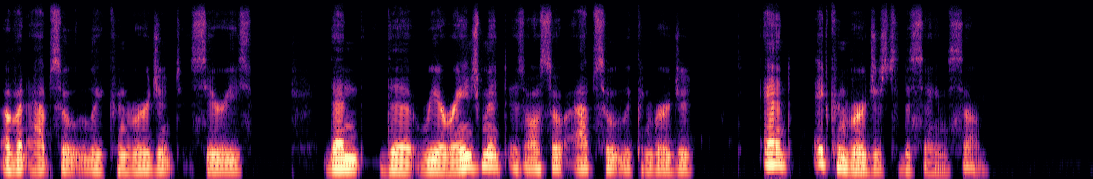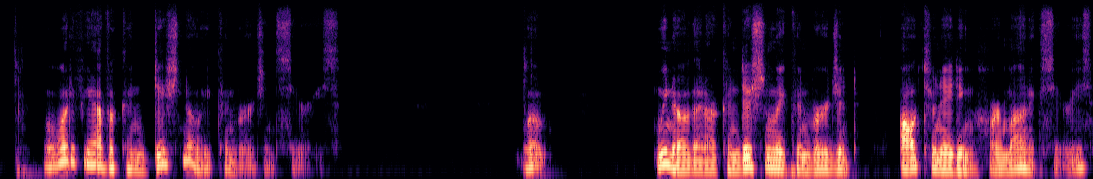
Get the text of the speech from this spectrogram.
of an absolutely convergent series, then the rearrangement is also absolutely convergent, and it converges to the same sum. Well, what if you have a conditionally convergent series? Well, we know that our conditionally convergent alternating harmonic series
